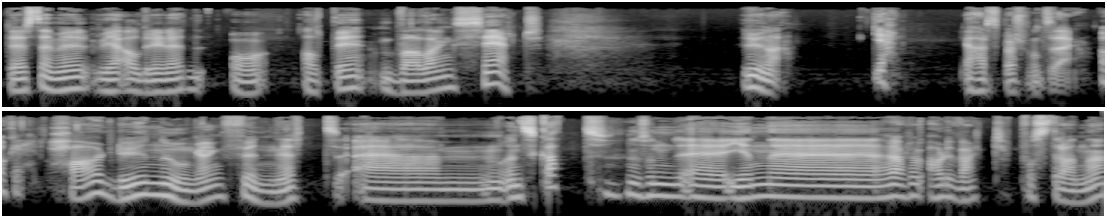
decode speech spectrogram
Det stemmer. Vi er aldri redd og alltid balansert. Runa. Jeg har et spørsmål til deg. Okay. Har du noen gang funnet eh, en skatt? Sånn, eh, i en, eh, har, du- har du vært på stranda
